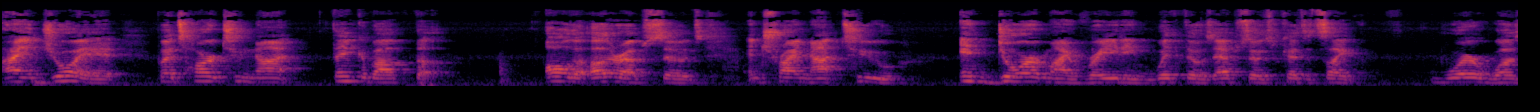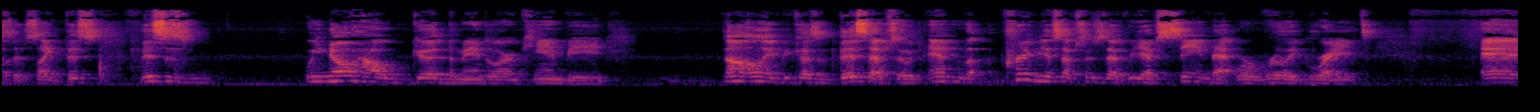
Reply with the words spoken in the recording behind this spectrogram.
I enjoy it, but it's hard to not think about the all the other episodes and try not to endure my rating with those episodes because it's like where was this like this this is we know how good the mandalorian can be not only because of this episode and the previous episodes that we have seen that were really great and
